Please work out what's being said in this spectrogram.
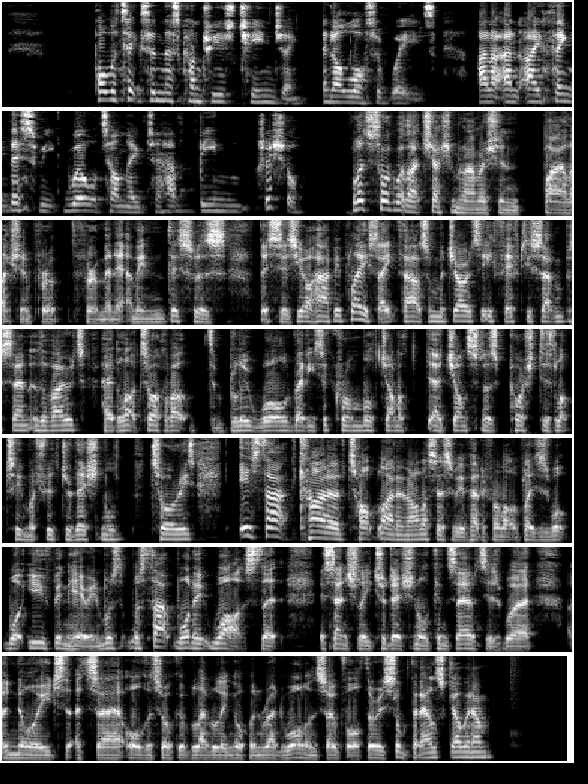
politics in this country is changing in a lot of ways. And, and I think this week will turn out to have been crucial. Well, let's talk about that Chesham and Amersham by-election for a, for a minute. I mean, this was this is your happy place. Eight thousand majority, fifty-seven percent of the vote. Had a lot of talk about the blue wall ready to crumble. John, uh, Johnson has pushed his luck too much with traditional Tories. Is that kind of top-line analysis we've had from a lot of places? What what you've been hearing was was that what it was? That essentially traditional Conservatives were annoyed at uh, all the talk of levelling up and red wall and so forth. There is something else going on.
